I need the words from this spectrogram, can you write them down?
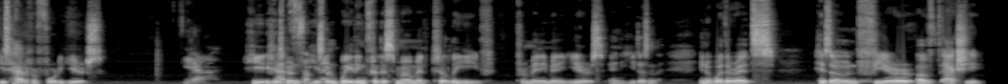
He's had it for 40 years. Yeah. He has been something. he's been waiting for this moment to leave for many many years and he doesn't you know whether it's his own fear of actually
